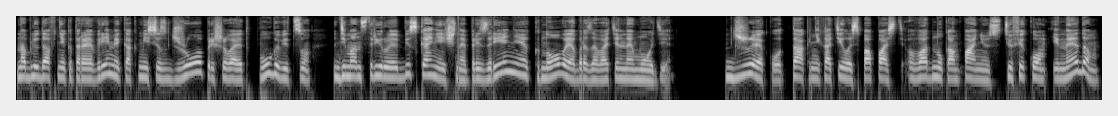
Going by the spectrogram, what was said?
наблюдав некоторое время, как миссис Джо пришивает пуговицу, демонстрируя бесконечное презрение к новой образовательной моде. Джеку так не хотелось попасть в одну компанию с Тюфиком и Недом,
